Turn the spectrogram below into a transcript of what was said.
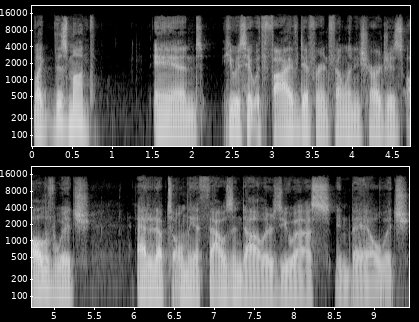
like this month, and he was hit with five different felony charges, all of which added up to only a thousand dollars US in bail, which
